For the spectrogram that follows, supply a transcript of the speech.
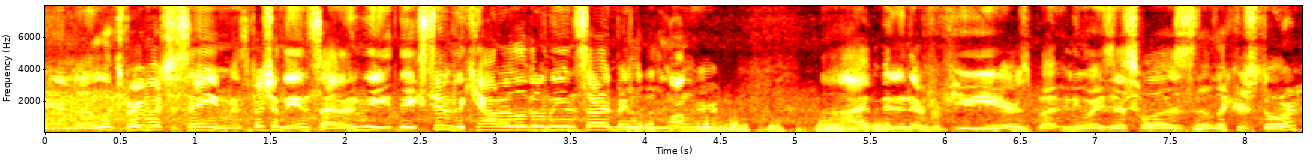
And uh, looks very much the same, especially on the inside. I think they, they extended the counter a little bit on the inside, made it a little bit longer. Uh, I haven't been in there for a few years, but anyways, this was the liquor store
